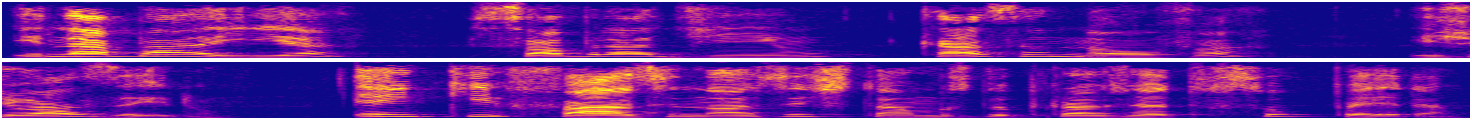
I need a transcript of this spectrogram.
E na Bahia, Sobradinho, Casa Nova e Juazeiro. Em que fase nós estamos do projeto Supera?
